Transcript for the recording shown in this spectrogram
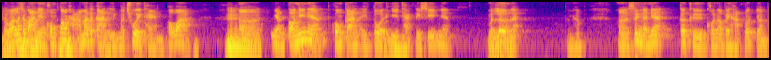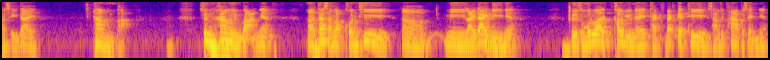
แต่ว่ารัฐบาลยังคงต้องหามาตรการอื่นมาช่วยแทน เพราะว่าอย่างตอนนี้เนี่ยโครงการไอ้ตัว e-tax receipt เนี่ยมันเริ่มแล้วนะครับซึ่งอันเนี้ยก็คือคนเอาไปหักลดหย่อนภาษีได้ห้าหมื่นบาท ซึ่งห้าหมื่นบาทเนี่ยถ้าสำหรับคนที่มีรายได้ดีเนี่ย คือสมมุติว่าเขาอยู่ใน tax bracket ที่สามสิบห้าเปอร์เซ็นเนี่ย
